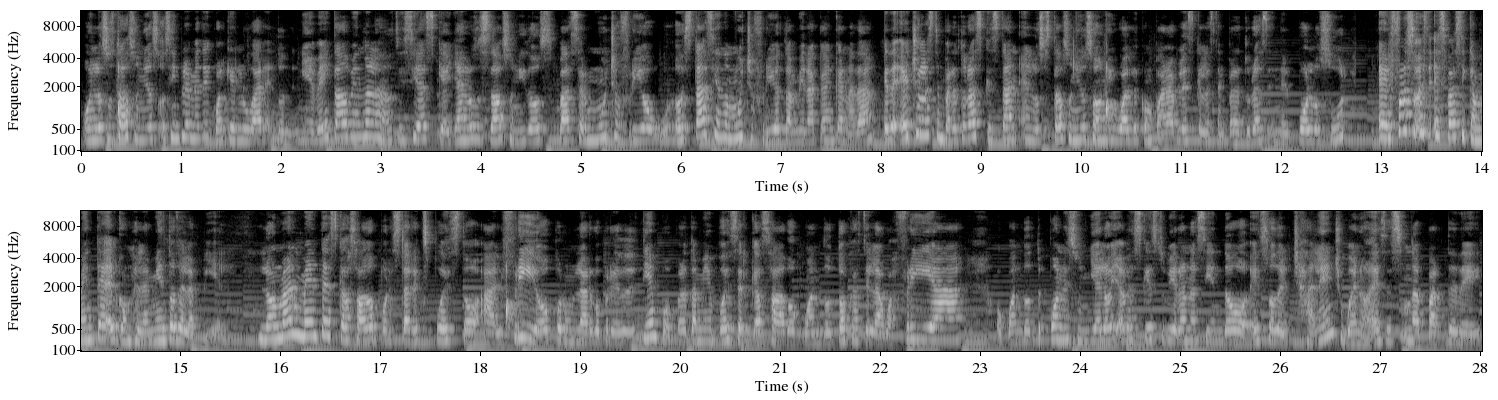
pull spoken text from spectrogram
o en los Estados Unidos o simplemente cualquier lugar en donde nieve. He estado viendo en las noticias que allá en los Estados Unidos va a ser mucho frío o está haciendo mucho frío también acá en Canadá. De hecho, las temperaturas que están en los Estados Unidos son igual de comparables que las temperaturas en el Polo Sur. El frostbite es básicamente el congelamiento de la piel. Normalmente es causado por estar expuesto al frío por un largo periodo de tiempo, pero también puede ser causado cuando tocas el agua fría o cuando te pones un hielo. Ya ves que estuvieron haciendo eso del challenge. Bueno, esa es una parte de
